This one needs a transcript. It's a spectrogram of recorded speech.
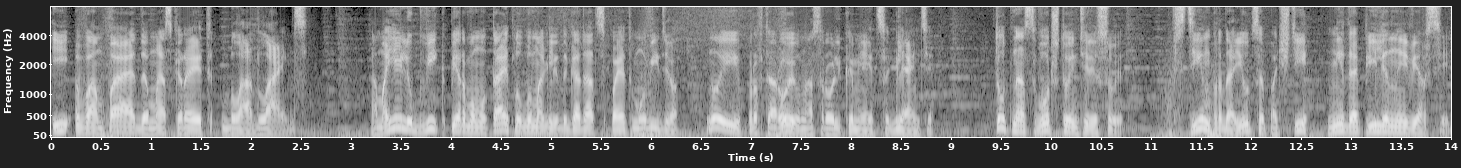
и Vampire the Masquerade Bloodlines. О моей любви к первому тайтлу вы могли догадаться по этому видео. Ну и про второй у нас ролик имеется, гляньте. Тут нас вот что интересует. В Steam продаются почти недопиленные версии.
